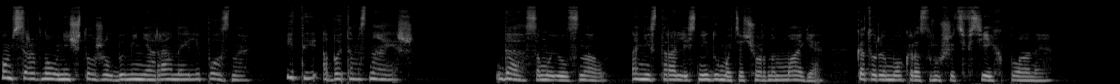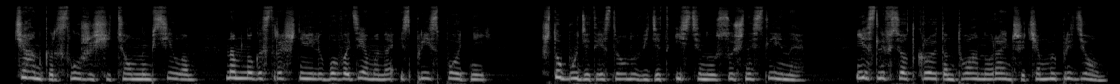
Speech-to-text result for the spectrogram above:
Он все равно уничтожил бы меня рано или поздно. И ты об этом знаешь». Да, Самуил знал. Они старались не думать о черном маге, который мог разрушить все их планы. Чанкар, служащий темным силам, намного страшнее любого демона из преисподней. Что будет, если он увидит истинную сущность Лины? Если все откроет Антуану раньше, чем мы придем?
